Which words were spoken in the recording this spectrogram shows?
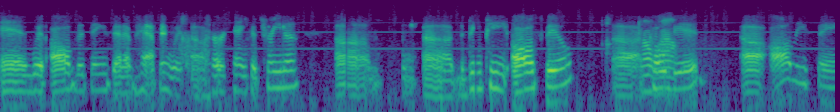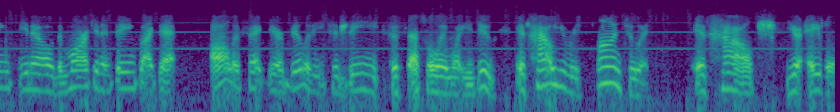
and with all the things that have happened with uh, Hurricane Katrina, um, uh, the BP oil spill, uh, Oh, wow. COVID, uh, all these things, you know, the market and things like that, all affect your ability to be successful in what you do. It's how you respond to it. It's how you're able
